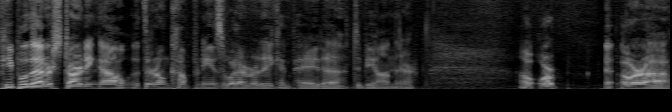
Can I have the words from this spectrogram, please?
people that are starting out with their own companies, whatever, they can pay to to be on there, or or, or uh,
